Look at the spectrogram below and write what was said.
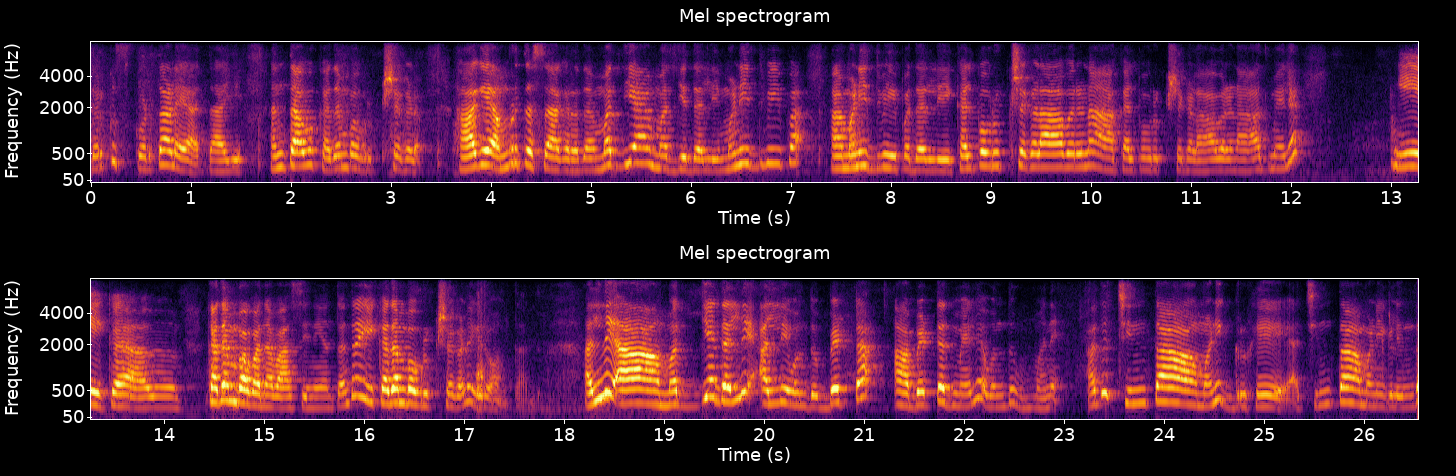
ದೊರಕಿಸ್ಕೊಡ್ತಾಳೆ ಆ ತಾಯಿ. ಅಂತಾವು ಕದಂಬ ವೃಕ್ಷಗಳು. ಹಾಗೆ ಅಮೃತ ಸಾಗರದ ಮಧ್ಯ, ಮಧ್ಯದಲ್ಲಿ ಮಣಿದ್ವೀಪ. ಆ ಮಣಿದ್ವೀಪದಲ್ಲಿ ಕಲ್ಪವೃಕ್ಷಗಳ ಆವರಣ, ಆ ಕಲ್ಪವೃಕ್ಷಗಳ ಆವರಣ ಆದ್ಮೇಲೆ ಈ ಕ, ಕದಂಬ ವನವಾಸಿನಿ ಅಂತಂದ್ರೆ ಈ ಕದಂಬ ವೃಕ್ಷಗಳು ಇರುವಂತಹದ್ದು. ಅಲ್ಲಿ ಆ ಮಧ್ಯದಲ್ಲಿ ಅಲ್ಲಿ ಒಂದು ಬೆಟ್ಟ, ಆ ಬೆಟ್ಟದ ಮೇಲೆ ಒಂದು ಮನೆ. ಅದು ಚಿಂತಾಮಣಿ ಗೃಹೆ. ಆ ಚಿಂತಾಮಣಿಗಳಿಂದ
